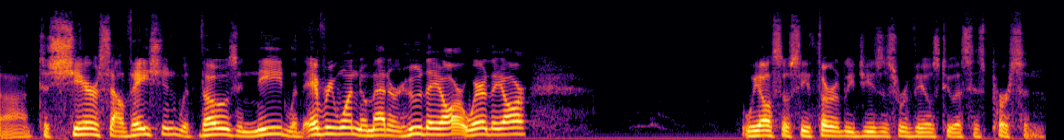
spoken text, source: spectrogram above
uh, to share salvation with those in need, with everyone, no matter who they are, where they are. We also see, thirdly, Jesus reveals to us his person.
